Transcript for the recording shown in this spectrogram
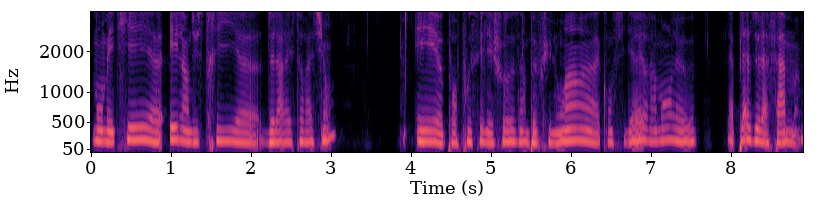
mon métier et l'industrie de la restauration. Et pour pousser les choses un peu plus loin, à considérer vraiment le, la place de la femme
